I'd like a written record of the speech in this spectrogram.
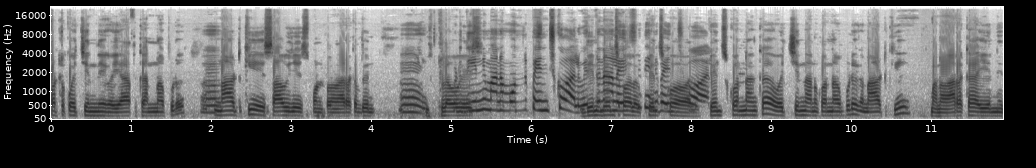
పట్టుకొచ్చింది ఏత కన్నప్పుడు నాటుకి సాగు చేసుకుంటాం అరక దున్ని మనం ముందు పెంచుకోవాలి పెంచుకోవాలి పెంచుకున్నాక వచ్చింది అనుకున్నప్పుడు ఇక నాటుకి మనం అరక అవన్నీ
